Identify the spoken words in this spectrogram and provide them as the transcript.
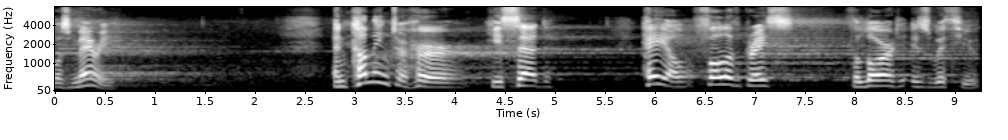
was Mary. And coming to her, he said, Hail, full of grace, the Lord is with you.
